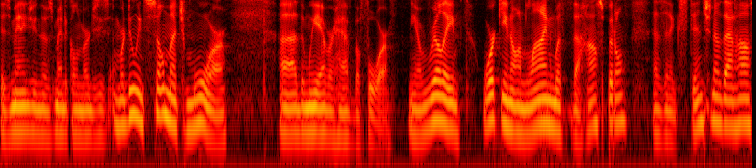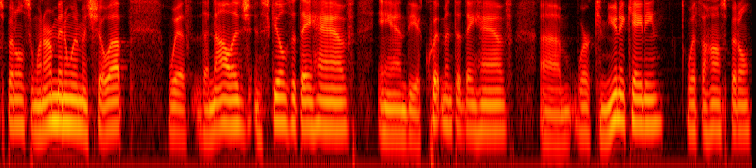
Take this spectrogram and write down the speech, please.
is managing those medical emergencies. And we're doing so much more uh, than we ever have before. You know, really working online with the hospital as an extension of that hospital. So when our men and women show up with the knowledge and skills that they have and the equipment that they have, um, we're communicating with the hospital,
